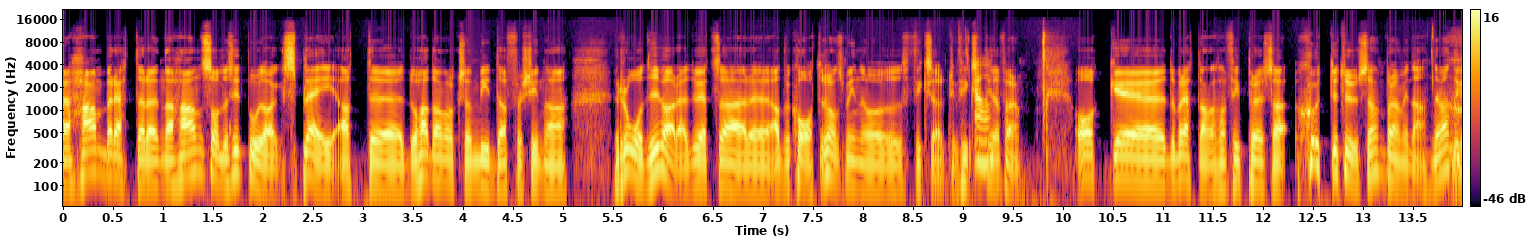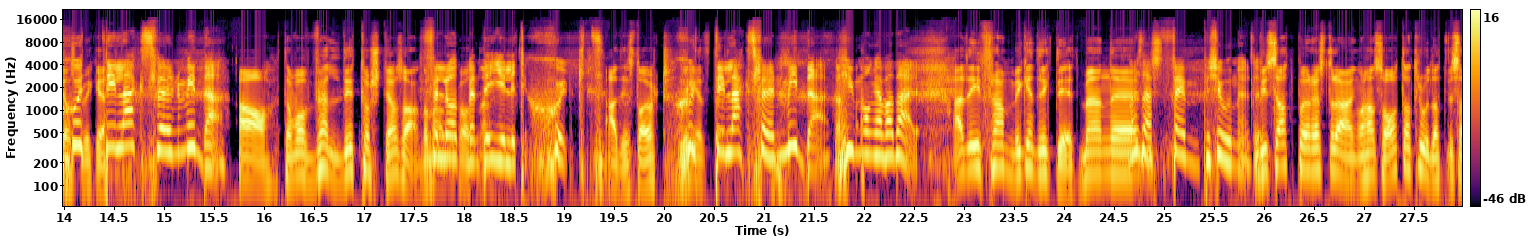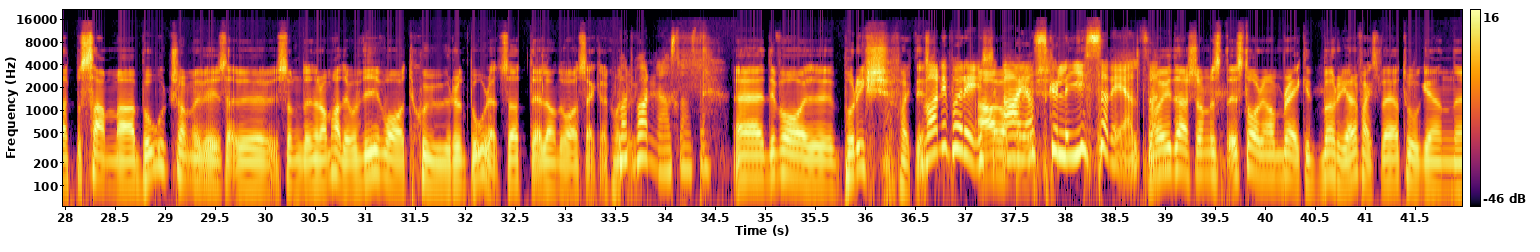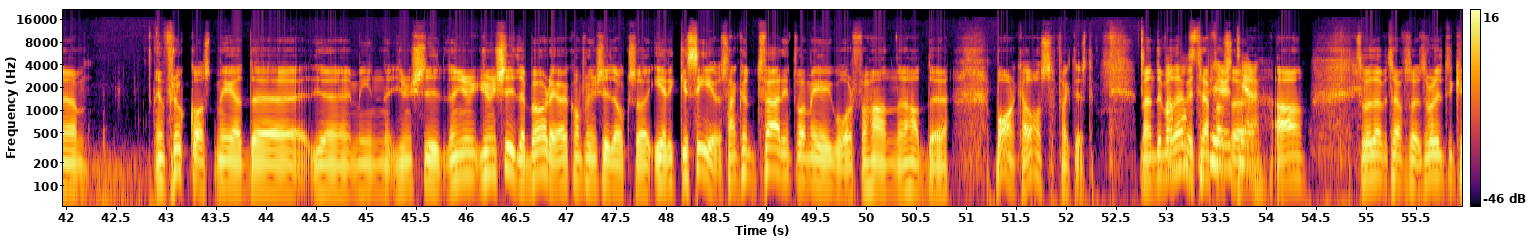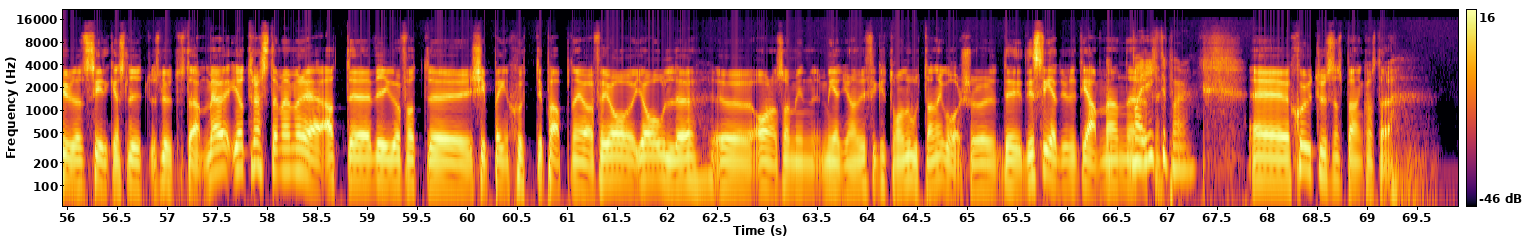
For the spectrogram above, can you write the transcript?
han berättade när han sålde sitt bolag Splay att eh, då hade han också en middag för sina rådgivare. Du vet så här eh, advokater som är inne och fixar, fixar ja. till affären. Och eh, då berättade han att han fick pröjsa 70 000 på den middagen. Det var inte ganska mycket. 70 lax för en middag? Ja, de var väldigt törstiga sa han. Förlåt, men det är ju lite sjukt. Ja, det är stört. Det är 70 helt... lax för en middag? Hur många var där? Ja, det framgick inte riktigt. Men, eh, Var det så vi, här fem personer? Typ? vi satt på en restaurang och han sa att han trodde att vi satt på samma bord som, vi, eh, som när de hade och vi var ett sju runt bordet. Så att, eller om det var säkert. jag Vart inte var ni någonstans då? ihåg. Eh, Det var eh, på Rish faktiskt. Var ni på Rish? Ja, på jag Rish. skulle gissa det Det alltså. var ju där som st- storyn om breaket började faktiskt. Jag tog en, eh, en frukost med eh, min Ljungskile, en Ljungskilebördig, jag kom från Ljungskile också, Erik Giseus. Han kunde tyvärr inte vara med igår för han hade barnkalas faktiskt. Men det var där vi träffades. prioritera. Ja, så var där vi träffades. Så det var lite kul att cirkeln slut, där. Men jag, jag tröstar mig med det att eh, Viggo har fått eh, chippa in 70 papp när jag, för jag, jag och Olle eh, Aronsson, min medgivare, vi fick ju ta notan igår så det, det sved ju lite grann. Men, eh, Vad gick det på då? Eh, 7000 spänn kostade det.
